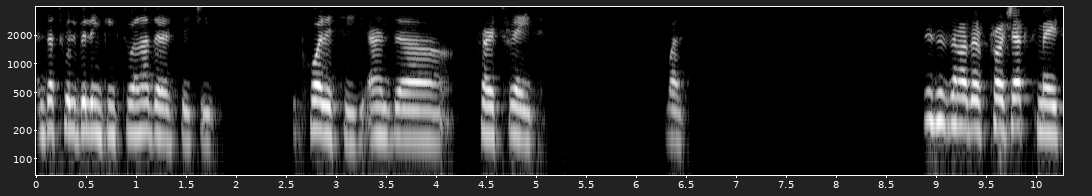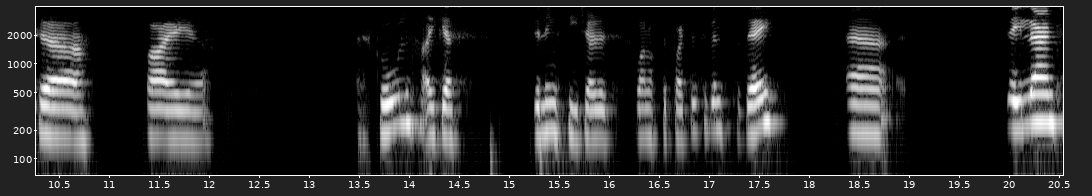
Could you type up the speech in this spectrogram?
and that will be linking to another SDG, equality and uh, fair trade. Well, this is another project made uh, by uh, a school. I guess the link teacher is one of the participants today. Uh, they learned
